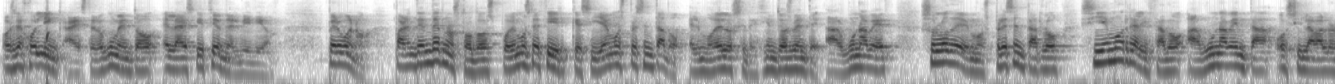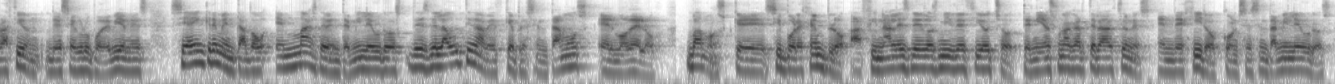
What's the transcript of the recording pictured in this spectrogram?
Os dejo el link a este documento en la descripción del vídeo. Pero bueno, para entendernos todos, podemos decir que si ya hemos presentado el modelo 720 alguna vez, solo debemos presentarlo si hemos realizado alguna venta o si la valoración de ese grupo de bienes se ha incrementado en más de 20.000 euros desde la última vez que presentamos el modelo. Vamos, que si por ejemplo a finales de 2018 tenías una cartera de acciones en de giro con 60.000 euros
